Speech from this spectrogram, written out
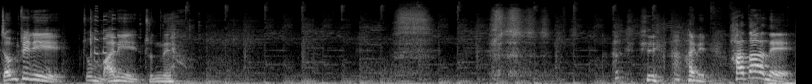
점필이 좀 많이 좋네요. 아니 하단에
